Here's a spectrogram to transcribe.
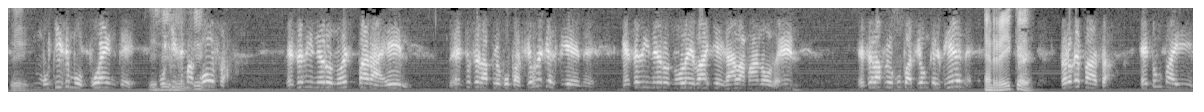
Sí. Muchísimos puentes, Sí, sí, muchísimas cosas. Ese dinero no es para él. Entonces la preocupación que él tiene, que ese dinero no le va a llegar a la mano de él. Esa es la preocupación que él tiene. Enrique, Pero ¿qué pasa? Este es un país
